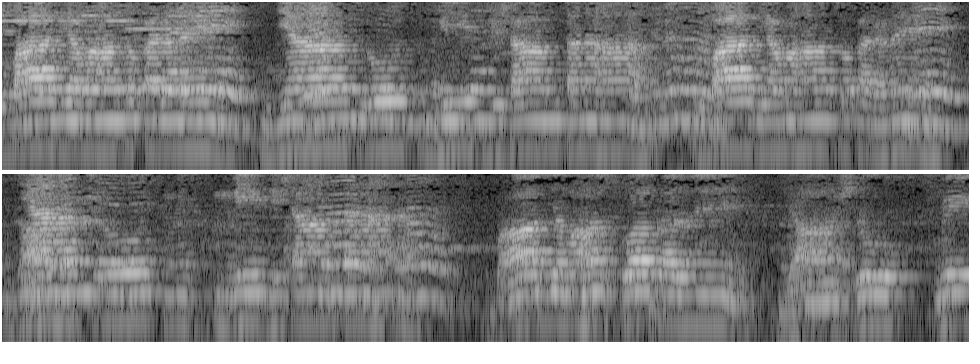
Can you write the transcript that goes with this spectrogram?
उपाद्यमः स्वकर्णे ज्ञासृस्मृदृशांसनः उपाद्यमः स्वकर्णे ज्ञासृस्मृदृशांसनः उपाद्यमः स्वकर्णे ज्ञाश्रु स्मृतिशांसनः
